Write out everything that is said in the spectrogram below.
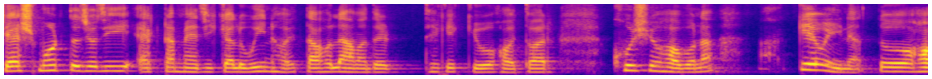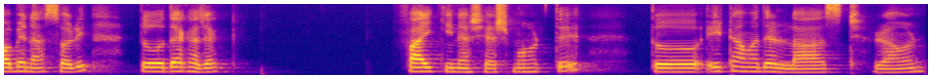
শেষ মুহূর্তে যদি একটা ম্যাজিক্যাল উইন হয়, তাহলে আমাদের থেকে কেউ হয়তো আর খুশি হব না, কেউই না, তো হবে না সরি তো দেখা যাক পাই কিনা শেষ মুহূর্তে। তো এটা আমাদের লাস্ট রাউন্ড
